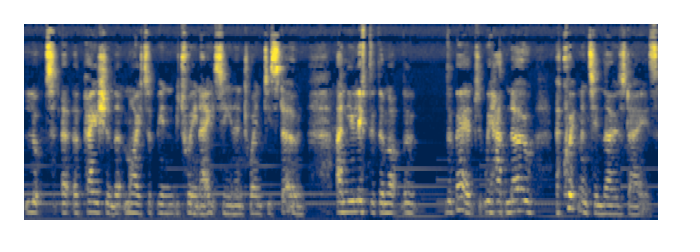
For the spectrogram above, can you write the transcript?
looked at a patient that might have been between 18 and 20 stone and you lifted them up the, the bed. We had no equipment in those days.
